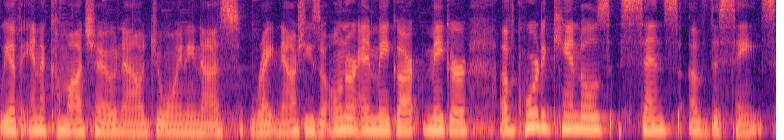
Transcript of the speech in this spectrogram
We have Anna Camacho now joining us right now. She's the owner and maker maker of Corda Candles Scents of the Saints.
